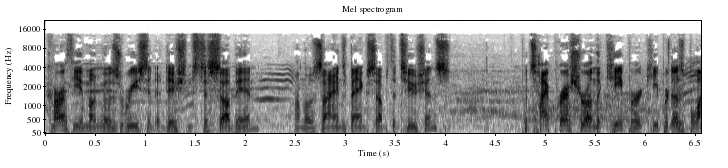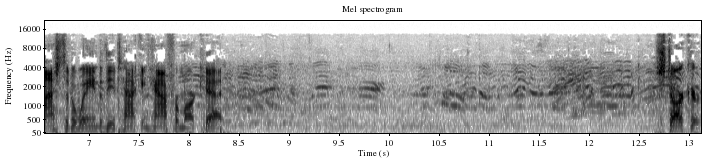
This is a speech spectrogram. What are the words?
McCarthy among those recent additions to sub in on those Zions Bank substitutions. Puts high pressure on the keeper. Keeper does blast it away into the attacking half for Marquette. Starker.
